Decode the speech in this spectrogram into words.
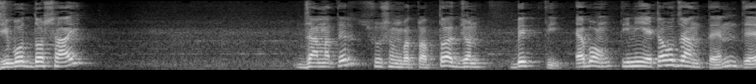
জীবদ্দশায় জান্নাতের সুসংবাদপ্রাপ্ত একজন ব্যক্তি এবং তিনি এটাও জানতেন যে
